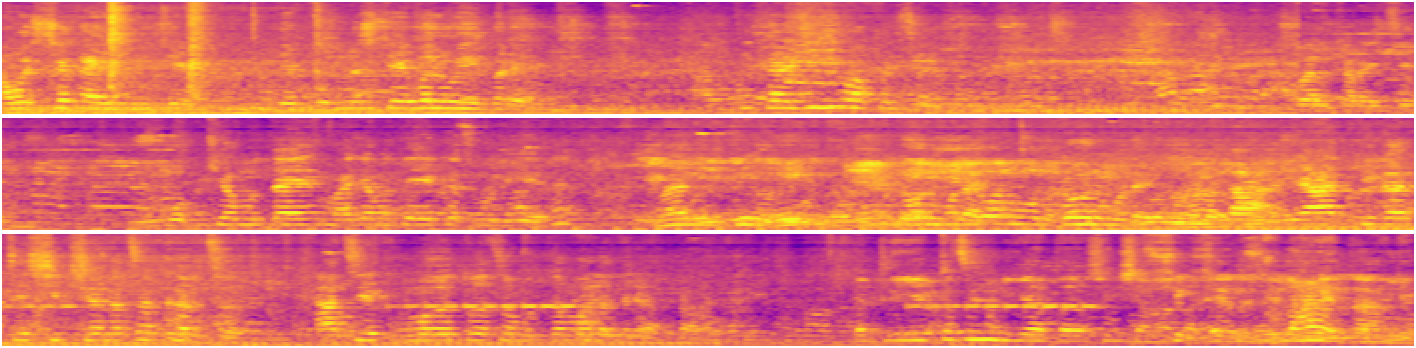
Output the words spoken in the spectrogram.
आवश्यक आहे म्हणजे ते पूर्ण स्टेबल होईपर्यंत. ती काळजी घेऊ आपण करायचे. मुख्य मुद्दा आहे माझ्या मते एकच मुलगी आहे ना? दोन मुलं. दोन मुलं आहेत. या तिघांचे शिक्षणाचा खर्च. हाच एक महत्त्वाचा मुद्दा मला तरी आता वाटतो त्यातली एकच मुलगी आता शिक्षण शिक्षण. लहान आहेत ना मुली.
